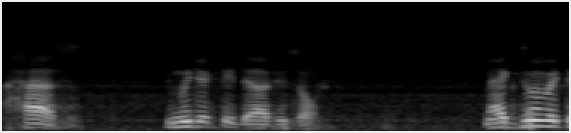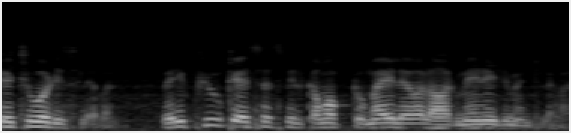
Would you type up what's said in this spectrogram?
has, immediately they are resolved. Maximum at HOD's level. Very few cases will come up to my level or management level.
